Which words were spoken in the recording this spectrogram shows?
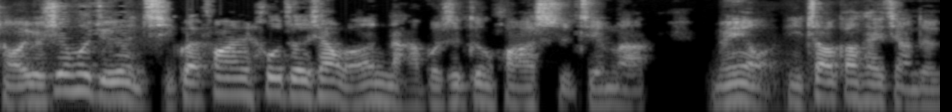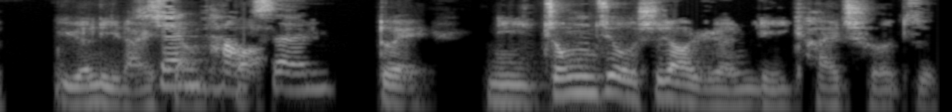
哦，有些人会觉得很奇怪，放在后车厢我要拿，不是更花时间吗？没有，你照刚才讲的原理来讲的话，对，你终究是要人离开车子。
